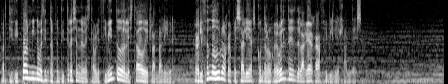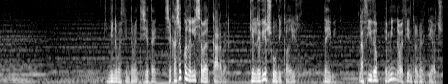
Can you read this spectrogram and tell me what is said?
participó en 1923 en el establecimiento del Estado de Irlanda Libre, realizando duras represalias contra los rebeldes de la Guerra Civil Irlandesa. En 1927 se casó con Elizabeth Carver, quien le dio su único hijo, David, nacido en 1928.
